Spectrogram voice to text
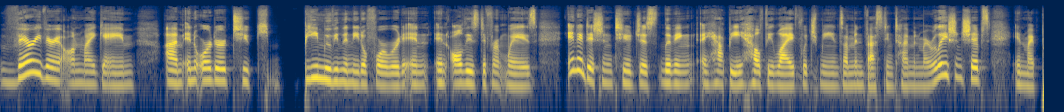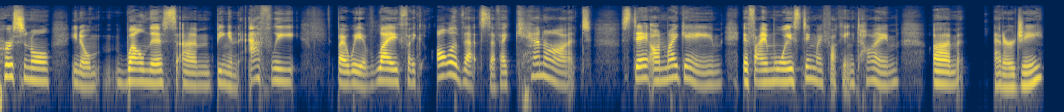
very, very on my game um, in order to keep, be moving the needle forward in in all these different ways in addition to just living a happy healthy life which means i'm investing time in my relationships in my personal you know wellness um, being an athlete by way of life like all of that stuff. I cannot stay on my game if i'm wasting my fucking time um, energy,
